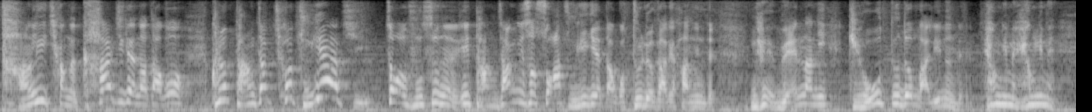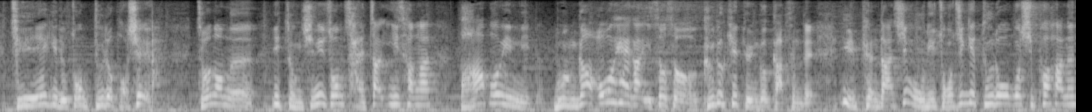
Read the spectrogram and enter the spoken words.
당리창을 칼질해 놨다고? 그럼 당장 쳐 죽여야지. 저 후스는 이 당장에서 쏴 죽이겠다고 들어가려 하는데 내왜 난이 겨우 뜯어 말리는데 형님의 형님의 제 얘기를 좀 들어보세요. 저놈은 이 정신이 좀 살짝 이상한 바보입니다. 뭔가 오해가 있어서 그렇게 된 것 같은데 일편단심 우리 조직에 들어오고 싶어 하는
